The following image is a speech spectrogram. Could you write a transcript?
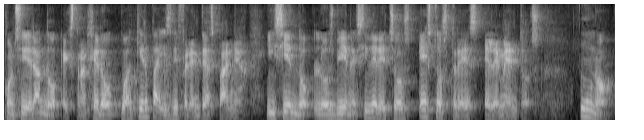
considerando extranjero cualquier país diferente a España y siendo los bienes y derechos estos tres elementos. 1.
